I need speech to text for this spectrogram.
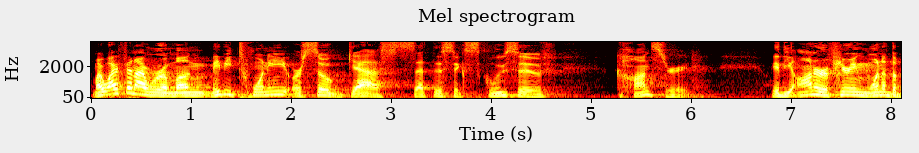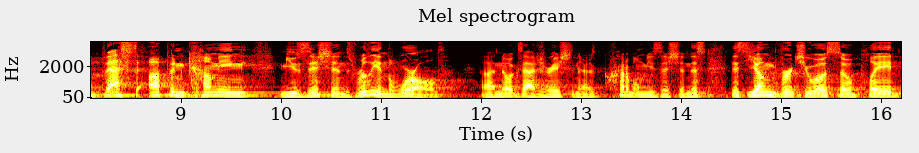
my wife and I were among maybe 20 or so guests at this exclusive concert. Had the honor of hearing one of the best up and coming musicians, really, in the world. Uh, no exaggeration there, incredible musician. This, this young virtuoso played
